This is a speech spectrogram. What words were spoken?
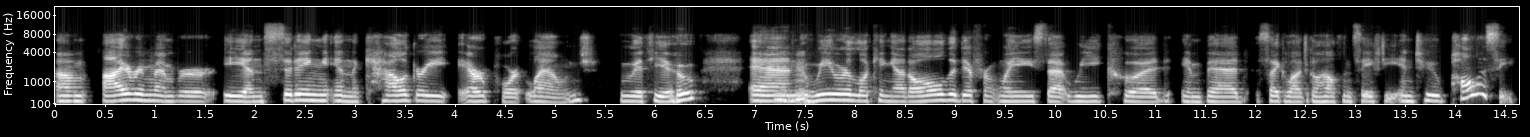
Um, I remember Ian sitting in the Calgary airport lounge with you and mm-hmm. we were looking at all the different ways that we could embed psychological health and safety into policy.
